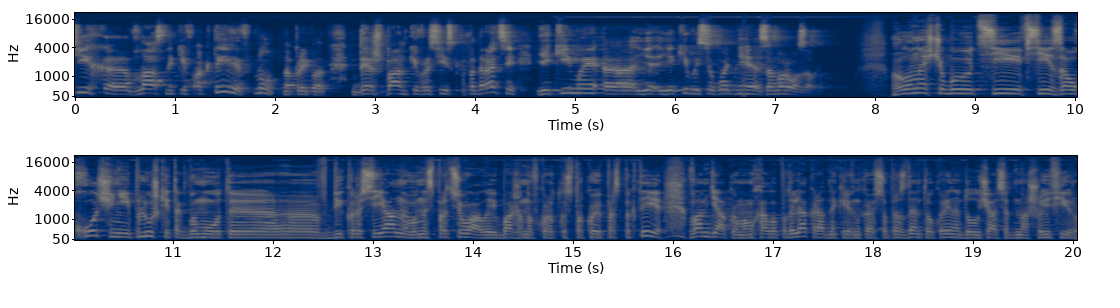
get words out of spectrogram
Тих е, власників активів, ну наприклад, держбанків Російської Федерації, які ми е, які ви сьогодні заморозили. Головне, щоб ці всі заохочення і плюшки, так би мовити, е, в бік росіян вони спрацювали і бажано в короткостроковій перспективі. Вам дякуємо. Михайло Подоляк, радник керівника Офісу президента України, долучався до нашого ефіру.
